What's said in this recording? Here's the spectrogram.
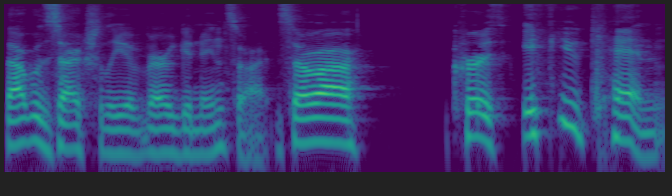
that was actually a very good insight. So, uh, Chris, if you can,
